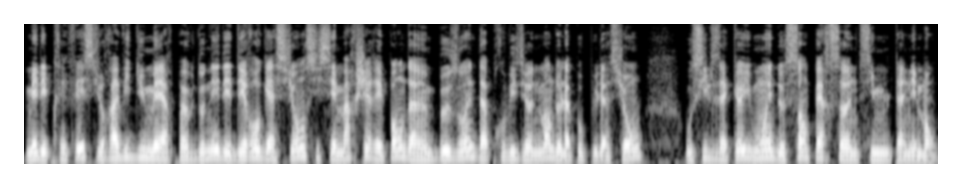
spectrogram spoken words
mais les préfets, sur avis du maire, peuvent donner des dérogations si ces marchés répondent à un besoin d'approvisionnement de la population ou s'ils accueillent moins de 100 personnes simultanément.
